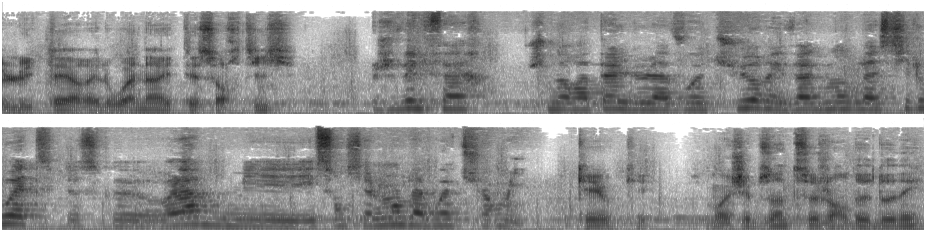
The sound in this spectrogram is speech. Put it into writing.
Luther et Luana étaient sortis? Je vais le faire. Je me rappelle de la voiture et vaguement de la silhouette, parce que voilà, mais essentiellement de la voiture, oui. Ok, ok. Moi j'ai besoin de ce genre de données.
